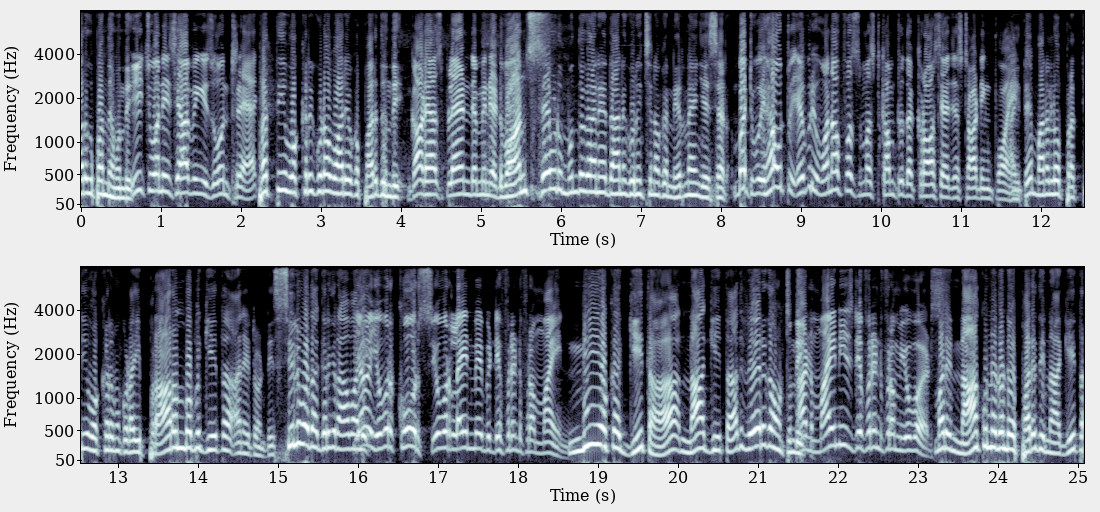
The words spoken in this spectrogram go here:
పరుగు పందెం ఉంది. Each one is having his own track ప్రతి ఒక్కరి కూడా వారి యొక్క పరిధి ఉంది. God has plan them in advance దేవుడు ముందుగానే దాని గురించి ఒక నిర్ణయం చేశారు but we have to every one of us must come to the cross as a starting point అయితే మనలో ప్రతి ప్రతి ఒక్కరూ కూడా ఈ ప్రారంభపు గీత అనేటువంటి సిలువ దగ్గరికి రావాలి. Your course your line may be different from mine నీ యొక్క గీత నా గీత అది వేరుగా ఉంటుంది. And mine is different from yours మరి నాకున్నటువంటి పరిధి నా గీత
